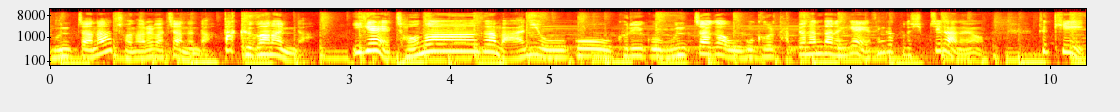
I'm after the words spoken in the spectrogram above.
문자나 전화를 받지 않는다. 딱 그거 하나입니다. 이게 전화가 많이 오고 그리고 문자가 오고 그걸 답변한다는 게 생각보다 쉽지가 않아요. 특히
